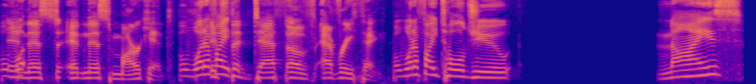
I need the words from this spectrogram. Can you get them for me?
But in this in this market. But what if it's I? the death of everything. but what if I told you, Nyes?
